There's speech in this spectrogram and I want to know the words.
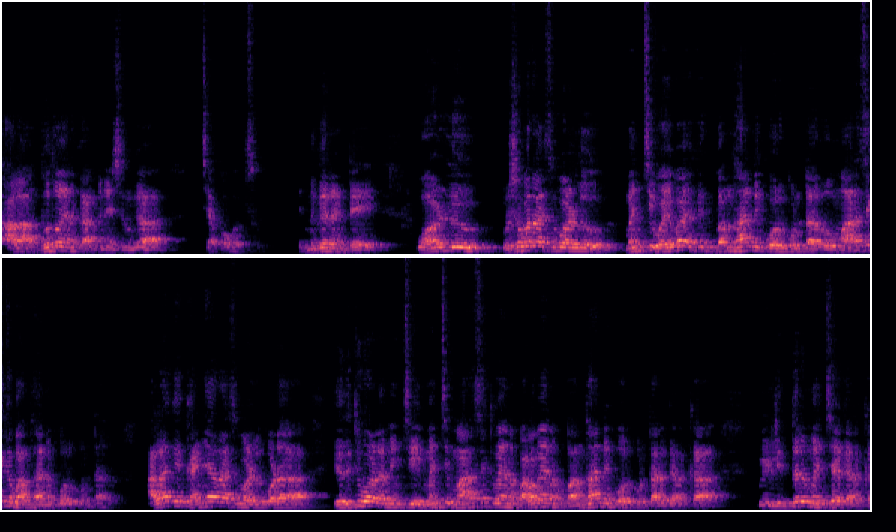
చాలా అద్భుతమైన కాంబినేషన్గా చెప్పవచ్చు. ఎందుకనంటే వాళ్ళు వృషభ రాశి వాళ్ళు మంచి వైవాహిక బంధాన్ని కోరుకుంటారు మానసిక బంధాన్ని కోరుకుంటారు. అలాగే కన్యారాశి వాళ్ళు కూడా ఎదుటి వాళ్ళ నుంచి మంచి మానసికమైన బలమైన బంధాన్ని కోరుకుంటారు గనక వీళ్ళిద్దరి మధ్య గనక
